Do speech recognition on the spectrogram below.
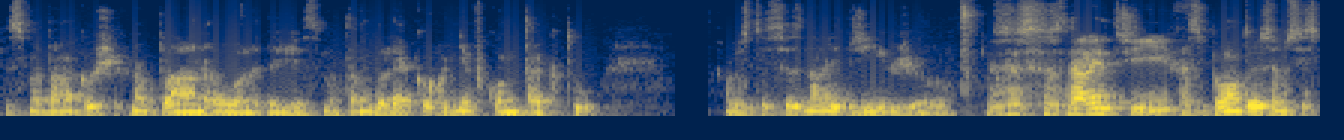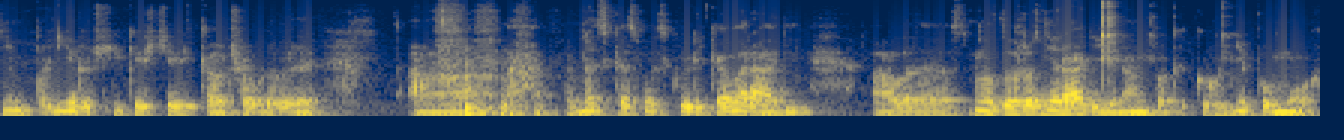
Že jsme tam jako všechno plánovali, takže jsme tam byli jako hodně v kontaktu. A vy jste se znali dřív, že jo? My jsme se znali dřív. Já si pamatuju, že jsem si s ním první ročník ještě vykal, čau Davide. A dneska jsme skvělí kamarádi. Ale jsme na to hrozně rádi, že nám pak jako hodně pomohl.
